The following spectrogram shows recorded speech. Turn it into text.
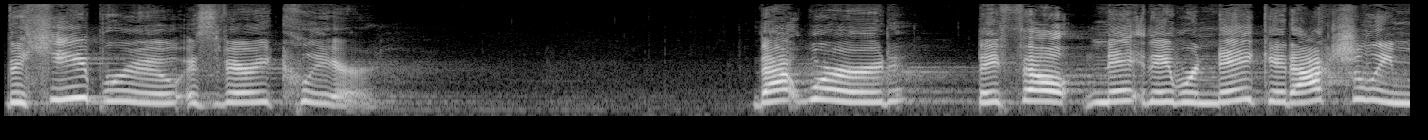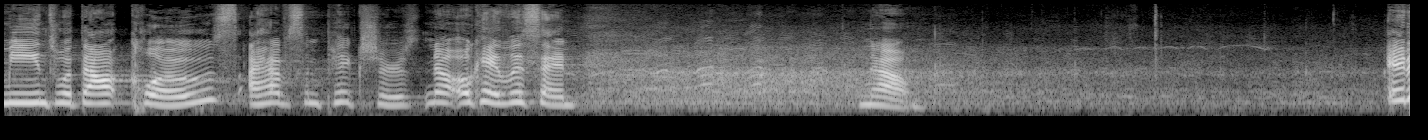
the Hebrew is very clear. That word, they felt na- they were naked, actually means without clothes. I have some pictures. No, okay, listen. no. It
